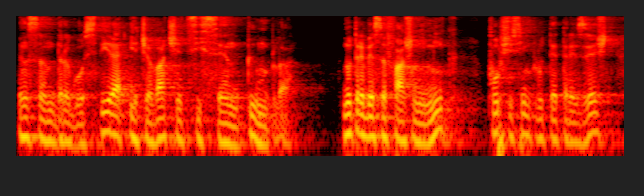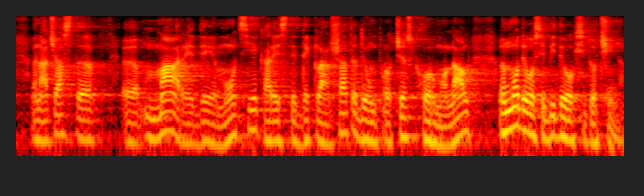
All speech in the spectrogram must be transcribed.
Însă îndrăgostirea e ceva ce ți se întâmplă. Nu trebuie să faci nimic, pur și simplu te trezești în această uh, mare de emoție care este declanșată de un proces hormonal în mod deosebit de oxitocină.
